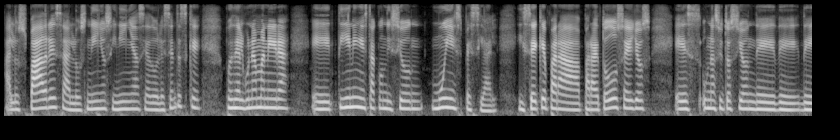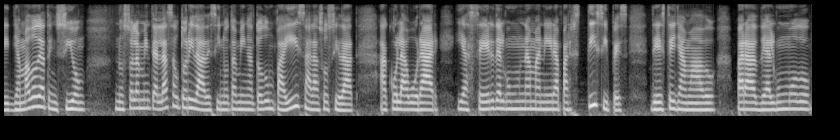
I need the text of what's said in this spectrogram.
a los padres, a los niños y niñas y adolescentes que, pues de alguna manera eh, tienen esta condición muy especial. Y sé que para, para todos ellos es una situación de, de, de llamado de atención no solamente a las autoridades, sino también a todo un país, a la sociedad, a colaborar y a ser de alguna manera partícipes de este llamado para de algún modo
